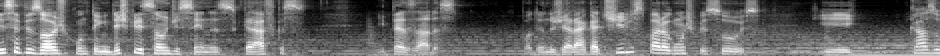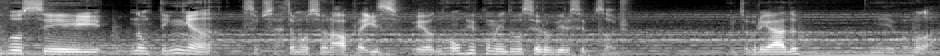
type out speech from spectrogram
Esse episódio contém descrição de cenas gráficas e pesadas, podendo gerar gatilhos para algumas pessoas. E caso você não tenha assim, um certo emocional para isso, eu não recomendo você ouvir esse episódio. Muito obrigado e vamos lá.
